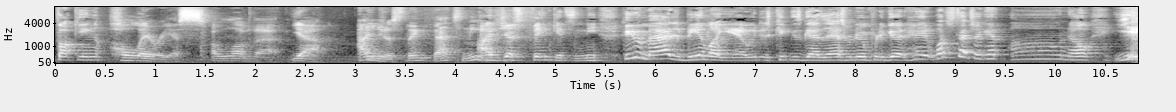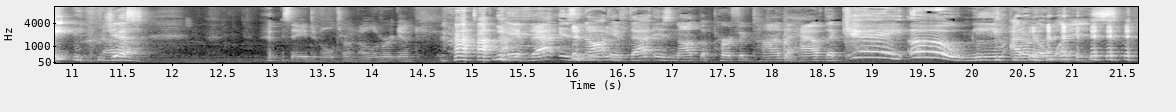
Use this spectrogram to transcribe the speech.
fucking hilarious. I love that. Yeah. I just think that's neat. I just think it's neat. Can you imagine being like, yeah, we just kicked this guy's ass, we're doing pretty good. Hey, what's that gigantic? Oh no, yeet! Just It's Age of Ultron all over again. if that is not if that is not the perfect time to have the KO meme, I don't know what is.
